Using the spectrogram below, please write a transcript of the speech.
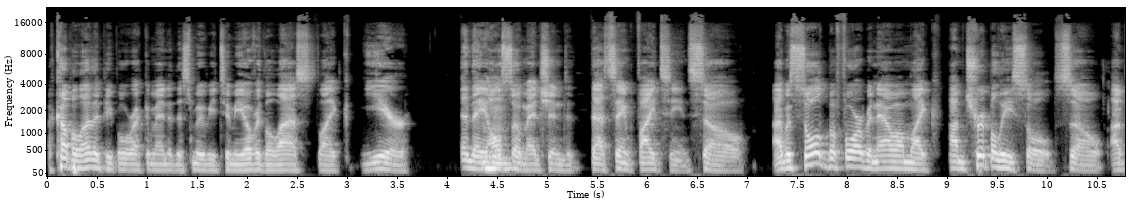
a couple other people recommended this movie to me over the last like year, and they Mhm. also mentioned that same fight scene. So I was sold before, but now I'm like I'm triply sold. So I'm,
